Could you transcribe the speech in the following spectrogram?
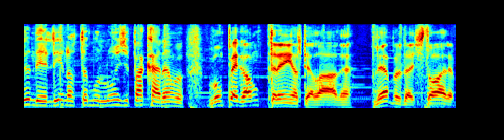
Vanderlei, nós estamos longe pra caramba. Vamos pegar um trem até lá, né? Lembra da história?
